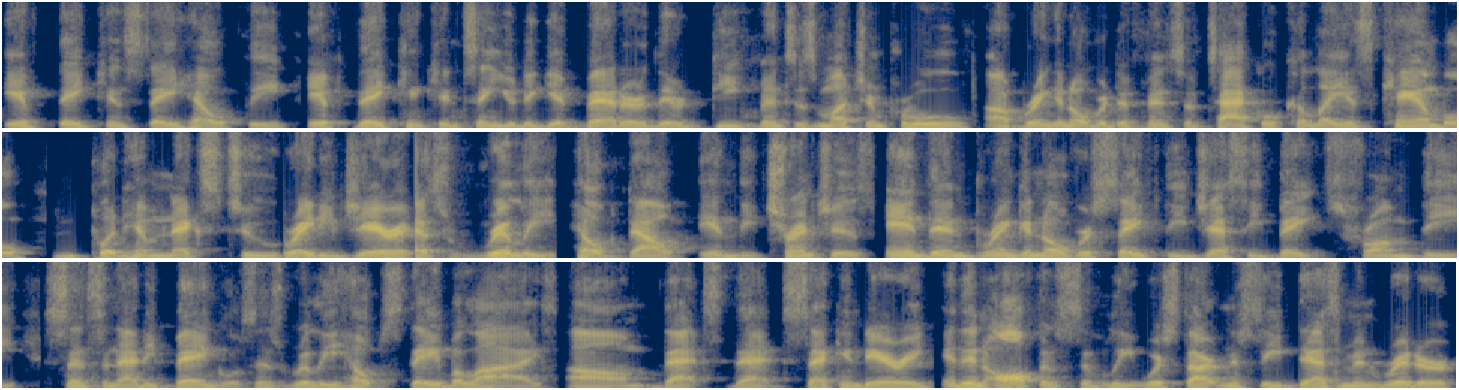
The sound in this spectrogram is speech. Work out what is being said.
if they can stay healthy, if they can continue to get better. Their defense is much improved. Uh, bringing over defensive tackle Calais Campbell, and put him next to Grady Jarrett has really helped out in the trenches. And then bringing over safety Jessie Bates from the Cincinnati Bengals has really helped stabilize um, that's that secondary. And then offensively, we're starting to see Desmond Ridder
